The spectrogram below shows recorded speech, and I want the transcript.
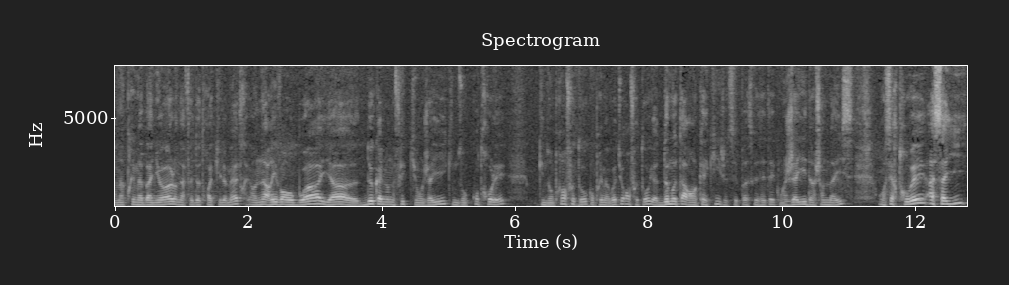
On a pris ma bagnole, on a fait 2-3 km, et en arrivant au bois, il y a euh, deux camions de flics qui ont jailli, qui nous ont contrôlés, qui nous ont pris en photo, qui ont pris ma voiture en photo. Il y a deux motards en kaki, je ne sais pas ce que c'était, qui ont jailli d'un champ de maïs. On s'est retrouvés assaillis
